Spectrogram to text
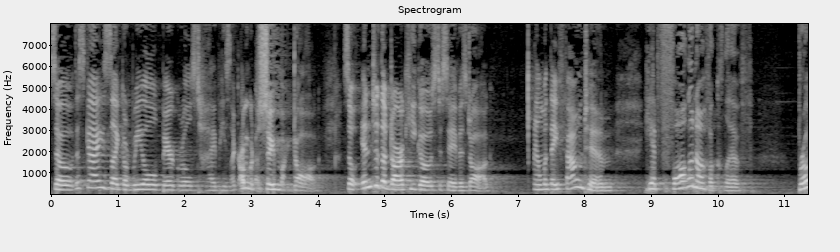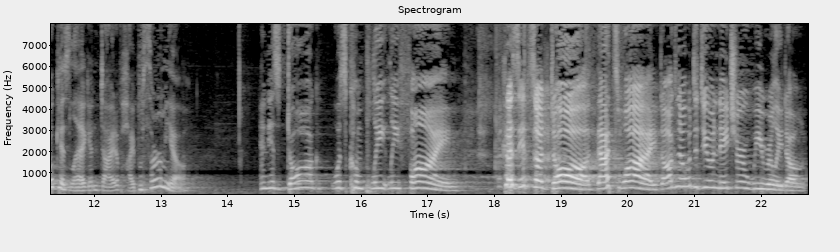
So this guy's like a real Bear Grylls type. He's like, I'm gonna save my dog. So into the dark he goes to save his dog. And when they found him, he had fallen off a cliff, broke his leg, and died of hypothermia. And his dog was completely fine. Because it's a dog. That's why. Dogs know what to do in nature. We really don't.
